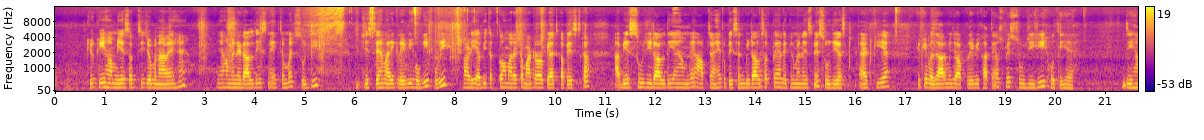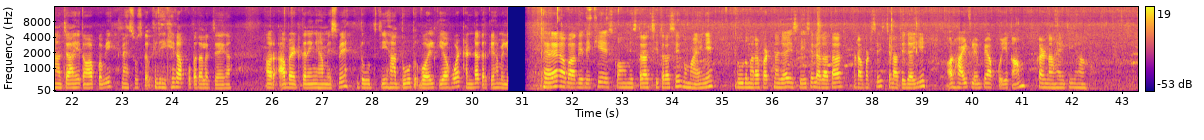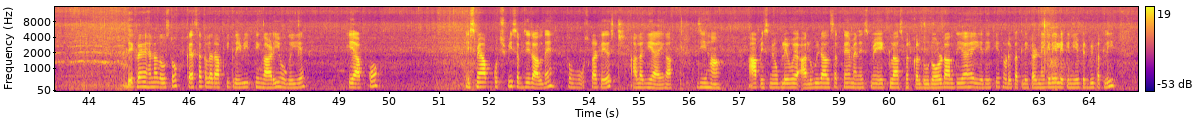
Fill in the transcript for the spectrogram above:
क्योंकि हम ये सब्ज़ी जो बना रहे हैं, यहाँ मैंने डाल दी इसमें एक चम्मच सूजी, जिससे हमारी ग्रेवी होगी पूरी। गाढ़ी अभी तक तो हमारे टमाटर और प्याज का पेस्ट था। अब ये सूजी डाल दिया है हमने, आप चाहें तो बेसन भी डाल सकते हैं, लेकिन मैंने इसमें सूजी ऐड की है, क्योंकि बाज़ार में जो आप ग्रेवी खाते हैं, उसमें सूजी ही होती है। जी हाँ चाहे तो आप कभी महसूस करके देखिएगा, आपको पता लग जाएगा। और अब ऐड करेंगे हम इसमें दूध। जी हाँ दूध बॉईल किया हुआ, ठंडा करके हमें ले है। अब आगे देखिए, इसको हम इस तरह, अच्छी तरह से घुमाएँगे। दूध हमारा फट ना जाए, इसलिए इसे लगातार फटाफट से चलाते जाइए। और हाई फ्लेम पे आपको ये काम करना है। जी हाँ। देख रहे हैं ना दोस्तों, कैसा कलर आपकी ग्रेवी इतनी गाढ़ी हो गई है कि आपको इसमें आप कुछ भी सब्ज़ी डाल दें तो वो उसका टेस्ट अलग ही आएगा। जी हाँ आप इसमें उबले हुए आलू भी डाल सकते हैं। मैंने इसमें एक गिलास भर कर दूध और डाल दिया है। ये देखिए, थोड़े पतली करने के लिए, लेकिन ये फिर भी पतली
